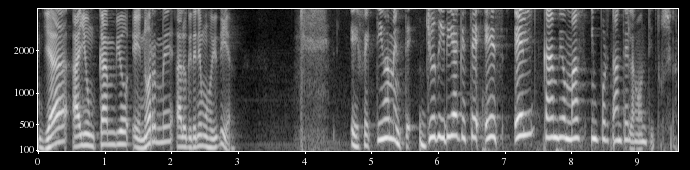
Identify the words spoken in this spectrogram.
ya hay un cambio enorme a lo que tenemos hoy día. Efectivamente, yo diría que este es el cambio más importante de la Constitución,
